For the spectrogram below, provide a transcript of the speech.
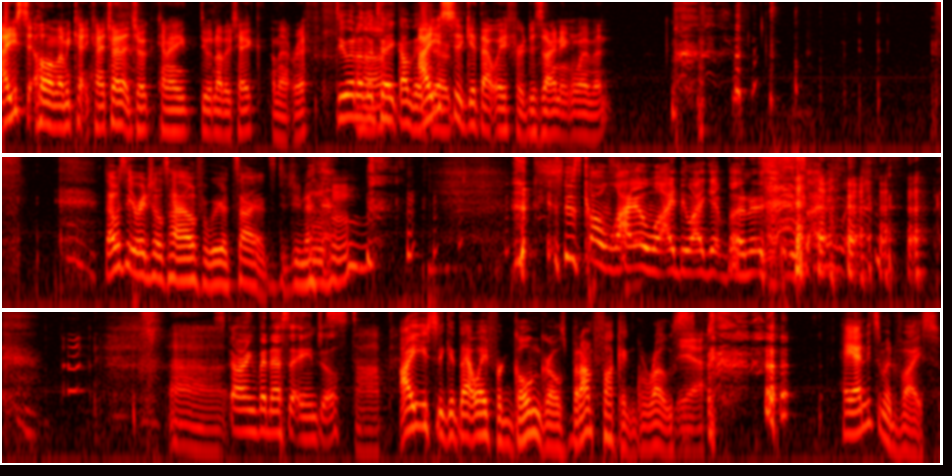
I used to hold on. Let me. Can, can I try that joke? Can I do another take on that riff? Do another take on this. I joke. used to get that way for designing women. That was the original title for Weird Science. Did you know that? Mm-hmm. It's just called Why Oh Why Do I Get Boners for Designing Women? Uh, Starring Vanessa Angel. stop. I used to get that way for Golden Girls, but I'm fucking gross. Yeah. Hey, I need some advice.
